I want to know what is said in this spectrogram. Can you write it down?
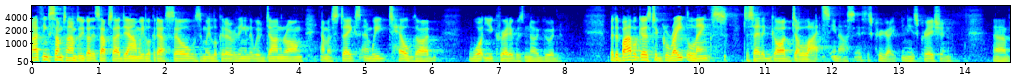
And I think sometimes we've got this upside down. We look at ourselves and we look at everything that we've done wrong, our mistakes, and we tell God, what you created was no good. But the Bible goes to great lengths to say that God delights in us, in His, creation. Um,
